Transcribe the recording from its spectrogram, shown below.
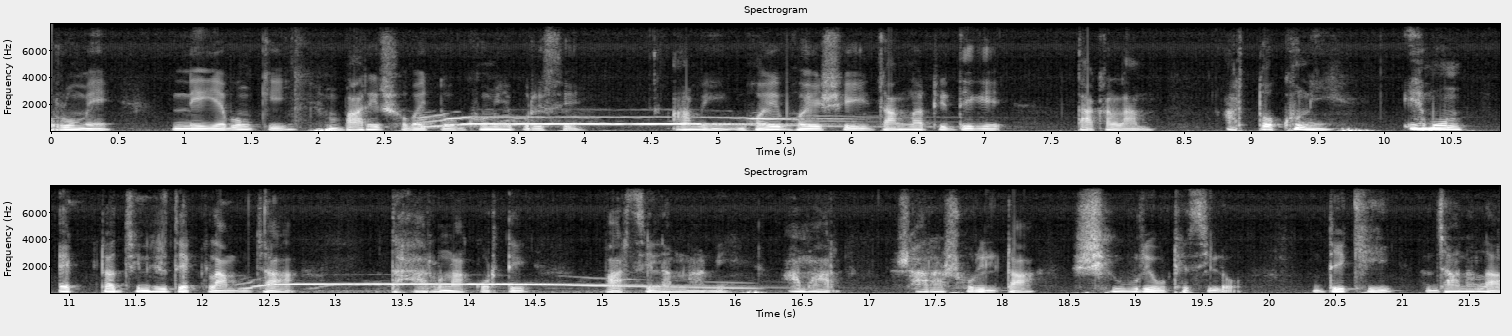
রুমে নেই এবং কি? বাড়ির সবাই তো ঘুমিয়ে পড়েছে। আমি ভয়ে ভয়ে সেই জানলাটির দিকে তাকালাম আর তখনই এমন একটা জিনিস দেখলাম যা ধারণা করতে পারছিলাম না আমি। আমার সারা শরীরটা শিউরে উঠেছিল। দেখি জানালার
